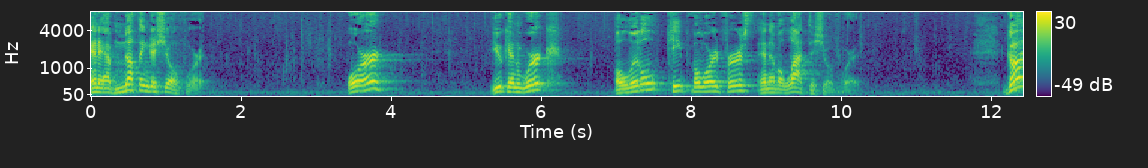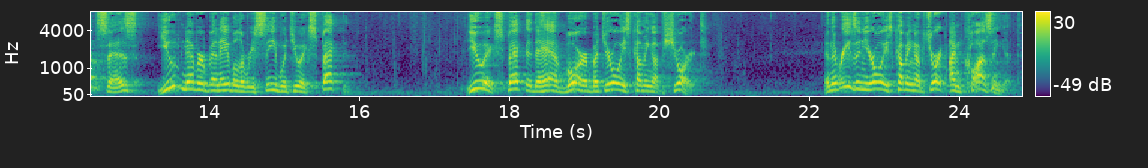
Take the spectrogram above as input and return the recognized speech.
and have nothing to show for it. Or you can work a little, keep the Lord first, and have a lot to show for it. God says you've never been able to receive what you expected. You expected to have more, but you're always coming up short. And the reason you're always coming up short, I'm causing it.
